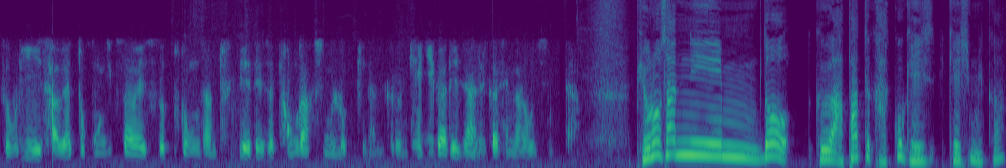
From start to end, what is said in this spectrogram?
그래서 우리 사회 또 공직 사회에서 부동산 투기에 대해서 경각심을 높이는 그런 계기가 되지 않을까 생각하고 있습니다. 변호사님도 그 아파트 갖고 계시, 계십니까?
